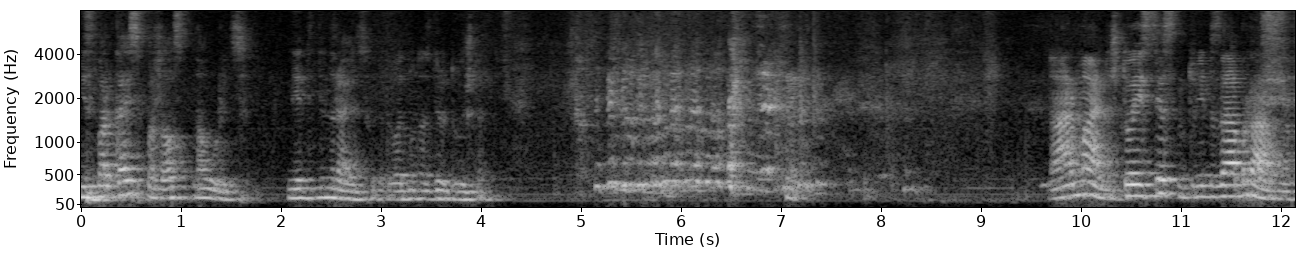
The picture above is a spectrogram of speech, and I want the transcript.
Не сморкайся, пожалуйста, на улице. Мне это не нравится, когда ты в одну ноздрю дуешь так. Нормально, что естественно, то не безобразно.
